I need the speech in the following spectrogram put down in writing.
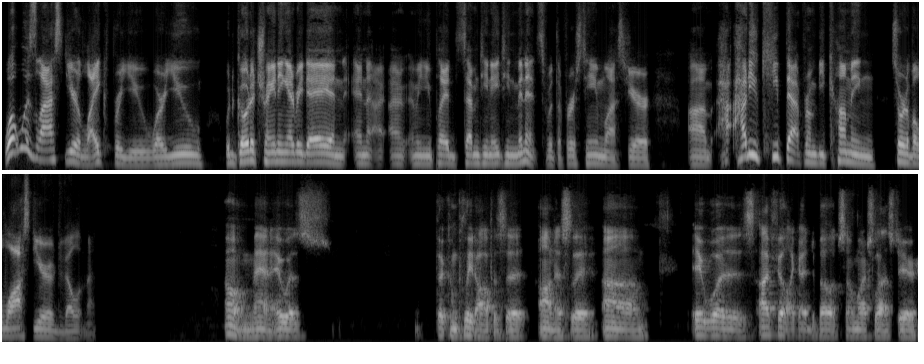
What was last year like for you, where you would go to training every day and and I, I mean, you played 17, 18 minutes with the first team last year. Um, how, how do you keep that from becoming sort of a lost year of development? Oh man, it was the complete opposite, honestly. Um, it was I feel like I developed so much last year.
